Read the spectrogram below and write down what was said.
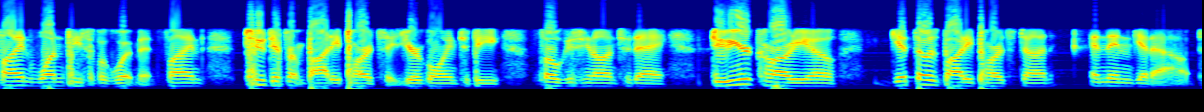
find one piece of equipment. Find two different body parts that you're going to be focusing on today. Do your cardio get those body parts done, and then get out.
